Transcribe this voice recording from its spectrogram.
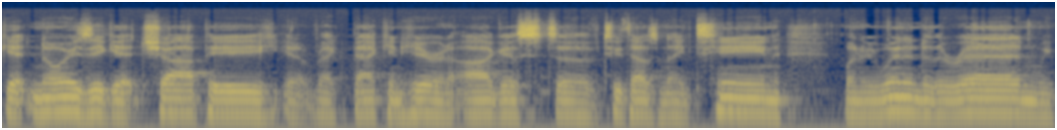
get noisy, get choppy. You know, like back in here in August of 2019, when we went into the red and we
